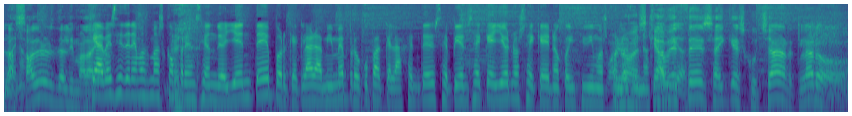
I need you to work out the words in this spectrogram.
Las Alert del Himalaya. que a ver si tenemos más comprensión de oyente, porque claro, a mí me preocupa que la gente se piense que yo no sé que no coincidimos Bueno, con los es que a dinosaurios. veces hay que escuchar, claro.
